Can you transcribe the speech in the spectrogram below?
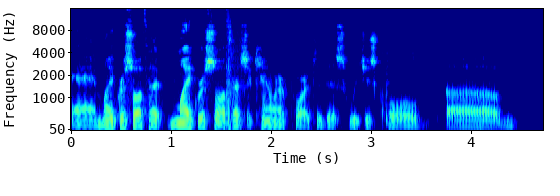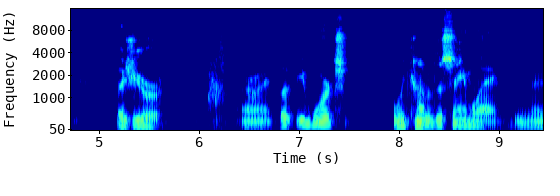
and Microsoft. Microsoft has a counterpart to this, which is called um, Azure. All right, but it works really kind of the same way. You know,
